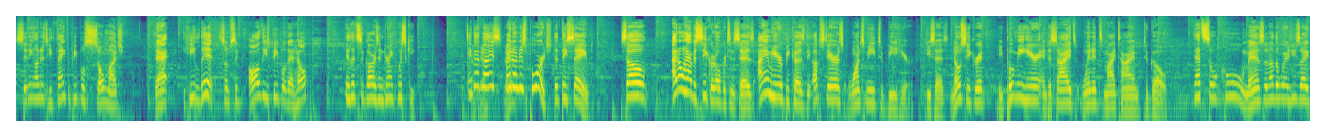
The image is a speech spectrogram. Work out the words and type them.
sitting on his. He thanked the people so much that he lit some. All these people that help, they lit cigars and drank whiskey. Ain't that Okay. nice? Right on this porch that they saved. So I don't have a secret, Overton says. I am here because the upstairs wants me to be here. He says, no secret. He put me here and decides when it's my time to go. That's so cool, man. So in other words, he's like,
